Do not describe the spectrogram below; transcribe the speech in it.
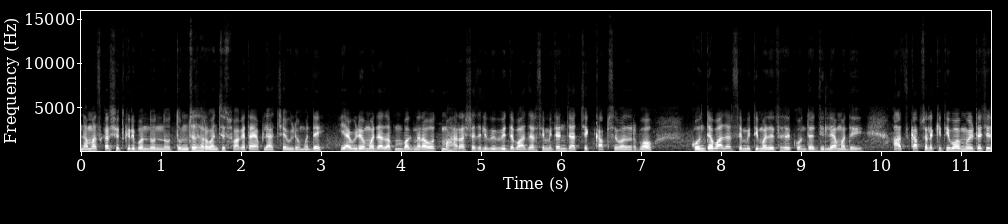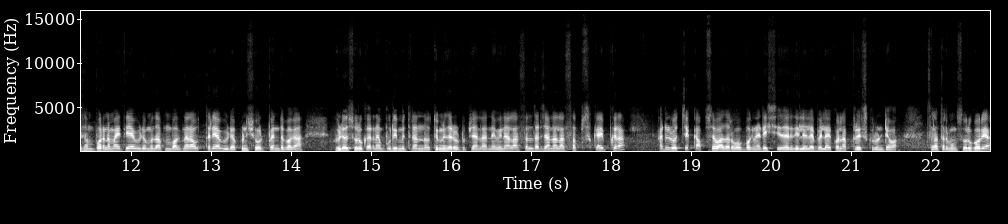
नमस्कार शेतकरी बंधूंनो तुमच्या सर्वांचे स्वागत आहे आपल्या आजच्या व्हिडिओमध्ये. या व्हिडिओमध्ये आज आपण बघणार आहोत महाराष्ट्रातील विविध बाजार समित्यांचे आजचे कापसे बाजारभाव. कोणत्या बाजार समितीमध्ये तसेच कोणत्या जिल्ह्यामध्ये? आज कापसाला किती भाव मिळतो याची संपूर्ण माहिती या व्हिडिओमध्ये आपण बघणार आहोत. तर या व्हिडिओ आपण शेवटपर्यंत बघा. व्हिडिओ सुरू करण्यापूर्वी मित्रांनो तुम्ही जर यूट्यूब चॅनल नवीन आला असेल तर चॅनलला सबस्क्राईब करा आणि रोजचे कापसे बाजारभाव बघण्यासाठी शेजारी दिलेल्या बेलायकॉनला प्रेस करून ठेवा. चला तर मग सुरू करूया.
